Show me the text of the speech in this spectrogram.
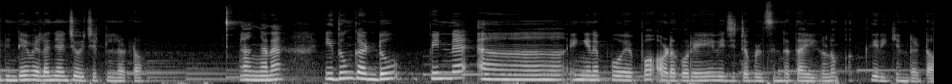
ഇതിന്റെ വില ഞാൻ ചോദിച്ചിട്ടില്ല കേട്ടോ. അങ്ങനെ ഇതും കണ്ടു. പിന്നെ ഇങ്ങനെ പോയപ്പോൾ അവിടെ കുറേ വെജിറ്റബിൾസിന്റെ തൈകളും ഒക്കെ ഇരിക്കുന്നുണ്ട് കേട്ടോ.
